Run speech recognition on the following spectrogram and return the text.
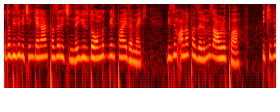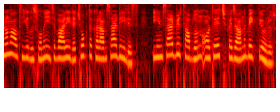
Bu da bizim için genel pazar içinde %10'luk bir pay demek. Bizim ana pazarımız Avrupa. 2016 yılı sonu itibariyle çok da karamsar değiliz. İyimser bir tablonun ortaya çıkacağını bekliyoruz.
